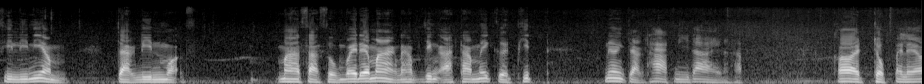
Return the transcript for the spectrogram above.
ซิลิเนียม จากดินเหมาะ มาสะสมไว้ได้มากนะครับ จึงอาจทำให้เกิดพิษเนื่องจากธาตุนี้ได้นะครับ ก็จบไปแล้ว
